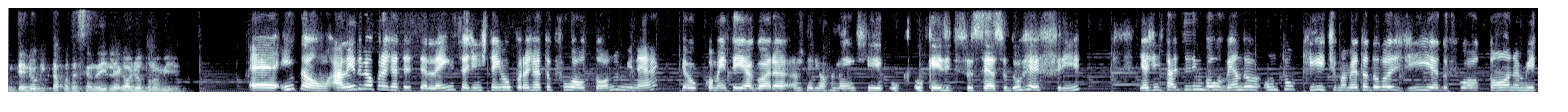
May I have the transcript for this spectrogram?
entender o que está acontecendo aí legal de autonomia. É, então, além do meu projeto Excelência, a gente tem o projeto Full Autonomy, né? Que eu comentei agora anteriormente, o, o case de sucesso do Refri, e a gente está desenvolvendo um toolkit, uma metodologia do Full Autonomy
